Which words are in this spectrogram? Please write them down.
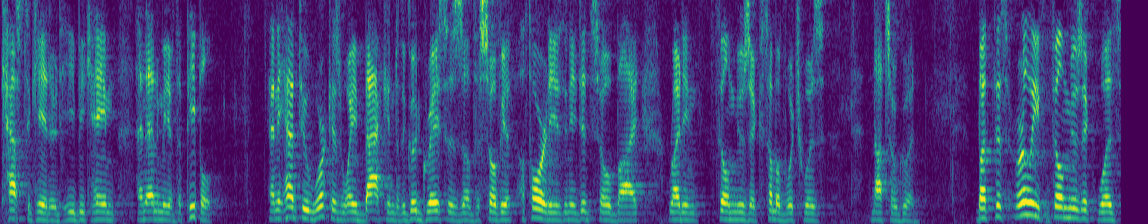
castigated. He became an enemy of the people. And he had to work his way back into the good graces of the Soviet authorities, and he did so by writing film music, some of which was not so good. But this early film music was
